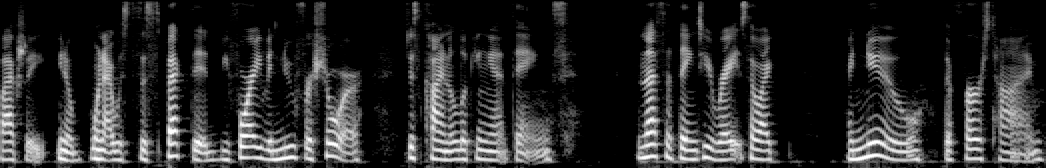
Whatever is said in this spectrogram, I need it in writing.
well actually, you know, when I was suspected before I even knew for sure, just kind of looking at things. And that's the thing too, right? So I I knew the first time,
